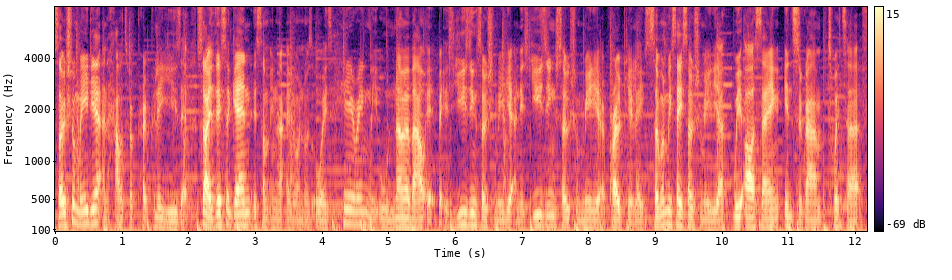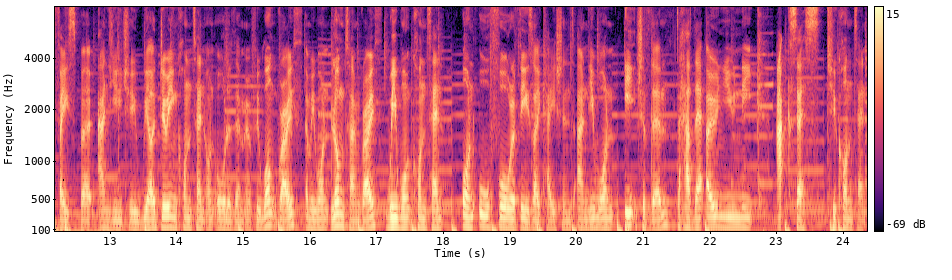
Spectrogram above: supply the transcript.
social media and how to appropriately use it. So this again is something that everyone was always hearing, we all know about it, but it's using social media and it's using social media appropriately. So when we say social media, we are saying Instagram, Twitter, Facebook and YouTube. We are doing content on all of them. And if we want growth and we want long-term growth, we want content on all four of these locations and you want each of them to have their own unique access to content.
